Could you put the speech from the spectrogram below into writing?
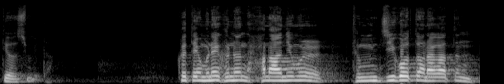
되었습니다. 그 때문에 그는 하나님을 등지고 떠나갔던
